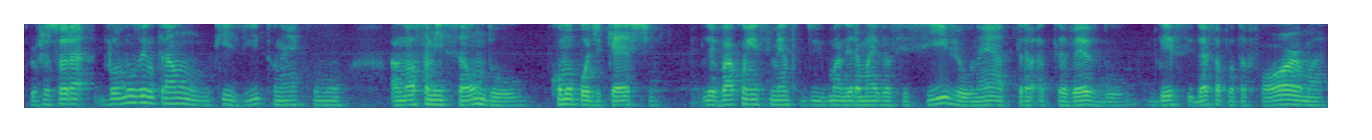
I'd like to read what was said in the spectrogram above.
Professora, vamos entrar num quesito, né, como a nossa missão do como podcast, levar conhecimento de maneira mais acessível, né, atra através do, desse, dessa plataforma,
